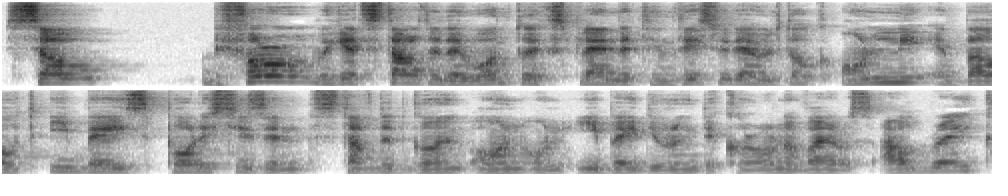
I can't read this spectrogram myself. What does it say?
So before we get started I want to explain that in this video I will talk only about eBay's policies and stuff that going on on eBay during the coronavirus outbreak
